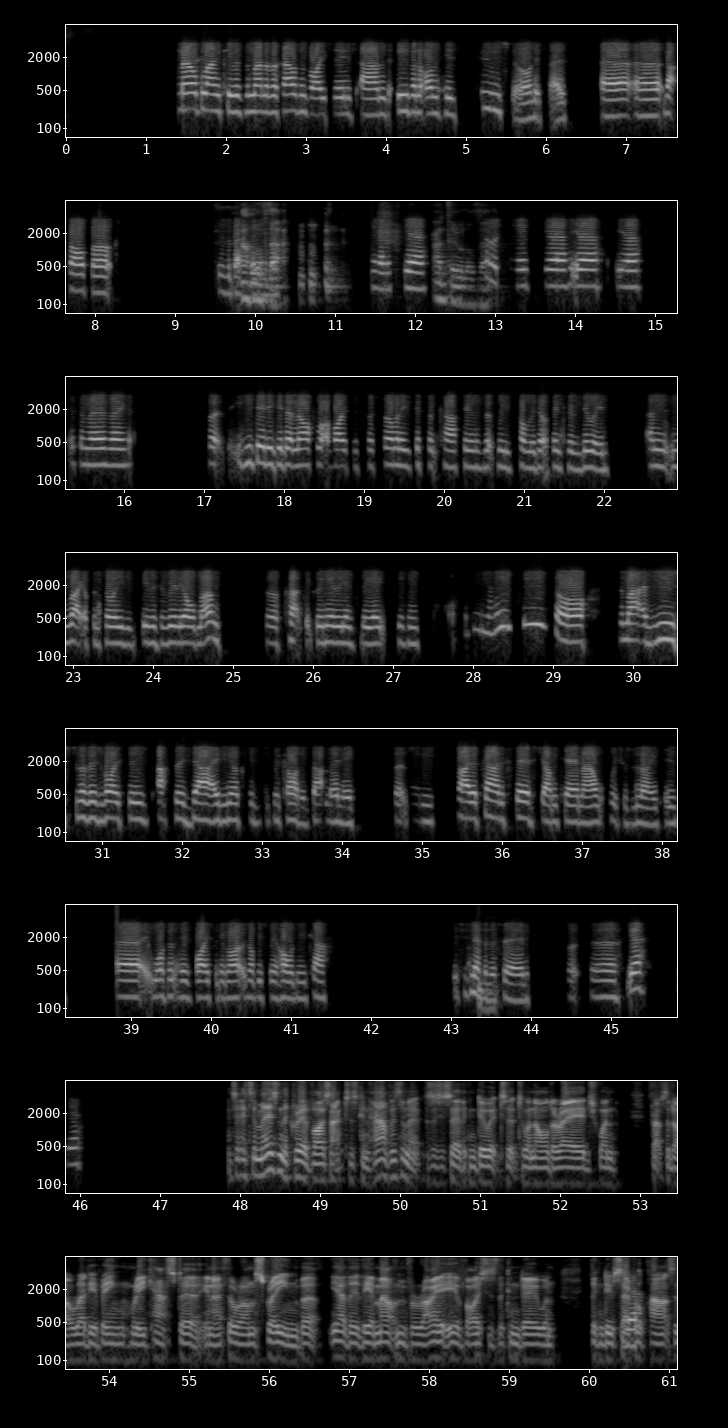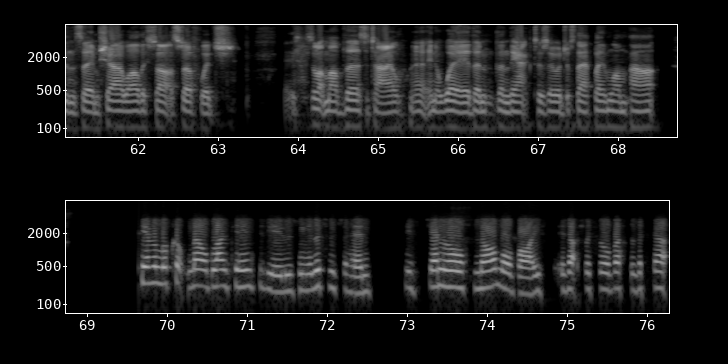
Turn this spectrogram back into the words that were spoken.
Mel Blanc, he was the man of a thousand voices, and even on his tombstone it says, uh, uh, "That's all, folks." Is the best I love ever. that. Yeah, yeah. I do love that. Yeah, yeah, yeah. It's amazing. But he did, he did an awful lot of voices for so many different cartoons that we probably don't think of him doing. And right up until he, he was a really old man. So practically nearly into the 80s and possibly 90s. Or they might have used some of his voices after he died, you know, because he recorded that many. But then by the time Space Jam came out, which was the 90s, uh, it wasn't his voice anymore. It was obviously a whole new cast which is never the same. But uh, yeah, yeah. It's, it's amazing the career voice actors can have, isn't it? Because as you say, they can do it to, to an older age when perhaps they'd already been recast, uh, you know, if they were on screen. But yeah, the, the amount and variety of voices they can do, and they can do several parts in the same show, all this sort of stuff, which is a lot more versatile uh, in a way than than the actors who are just there playing one part. if you ever look up Mel Blanc in interviews and you listen to him, his general normal voice is actually Sylvester the Cat.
